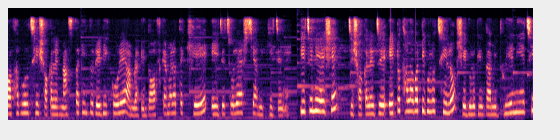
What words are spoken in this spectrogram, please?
কথা বলছি। সকালের নাস্তা কিন্তু রেডি করে আমরা কিন্তু অফ ক্যামেরাতে খেয়ে এই যে চলে আসছি আমি কিচেনে কিচেনে এসে যে সকালের যে এটো থালাবাটিগুলো ছিল, সেগুলো কিন্তু আমি ধুয়ে নিয়েছি।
